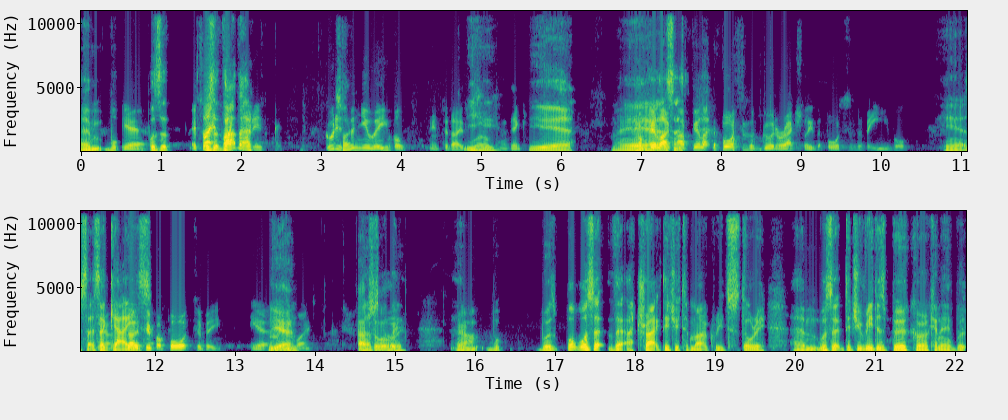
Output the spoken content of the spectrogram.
Um, Yeah. was it? It's Was like, it that that- good, is, good is the new evil in today's world. Ye- I think. Yeah, yeah. I feel like it's, I feel like the forces of good are actually the forces of evil. yeah, it's, it's you a know, guise. Those who purport to be. Yeah. Yeah. Anyway. Absolutely. Um, w- was what was it that attracted you to Mark Read's story? Um, was it? Did you read his book or kind of?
